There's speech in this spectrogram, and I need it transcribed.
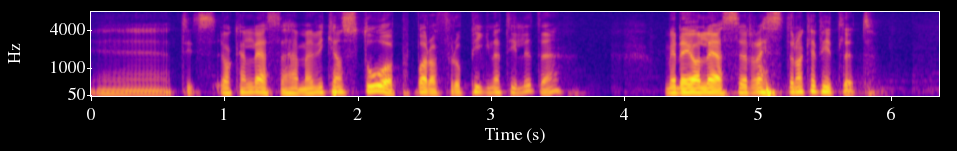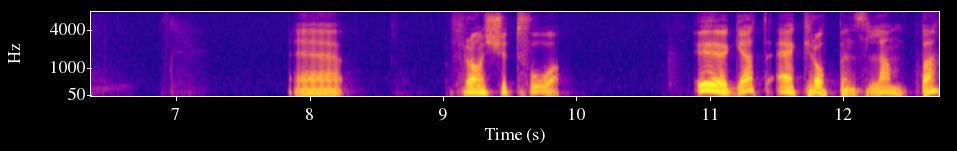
eh jag kan läsa här, men vi kan stå upp bara för att pigna till lite medan jag läser resten av kapitlet. Eh, från 22. Ögat är kroppens lampa.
